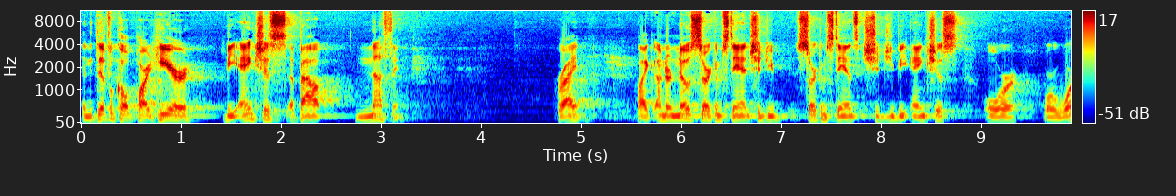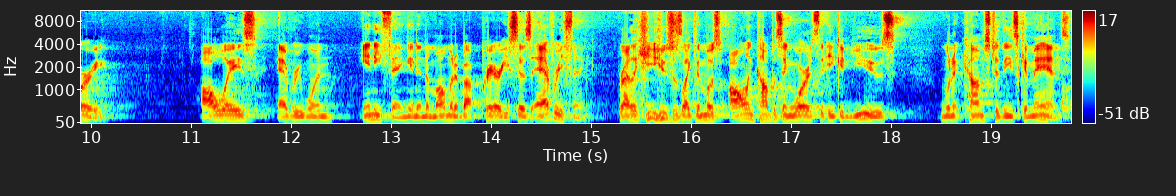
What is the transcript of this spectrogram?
And the difficult part here, be anxious about nothing. Right? Like under no circumstance should you circumstance should you be anxious or or worry. Always, everyone, anything. And in a moment about prayer, he says everything. Right? Like he uses like the most all-encompassing words that he could use when it comes to these commands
